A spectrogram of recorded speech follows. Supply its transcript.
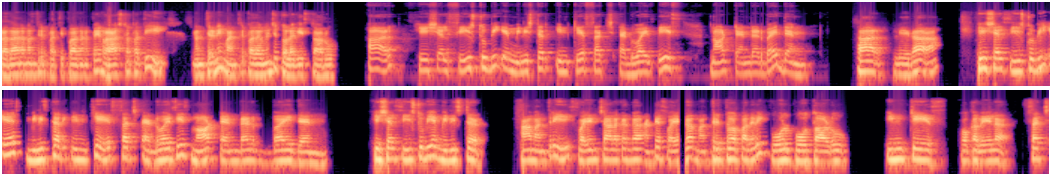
ప్రధానమంత్రి ప్రతిపాదనపై రాష్ట్రపతి మంత్రిని మంత్రి పదవి నుంచి తొలగిస్తారు. Or he shall cease to be a minister in case such advice is not tendered by then or లేదా he shall cease to be a minister in case such advice is not tendered by then he shall cease to be a minister ఆ మంత్రి స్వయంచాలకంగా అంటే స్వయంగా మంత్రిత్వ పదవి కోల్పోతాడు. ఇన్ కేస్ ఒకవేళ such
